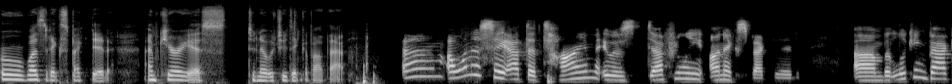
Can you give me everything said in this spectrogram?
or was it expected? I'm curious to know what you think about that. Um, I want to say at the time it was definitely unexpected. Um, but looking back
